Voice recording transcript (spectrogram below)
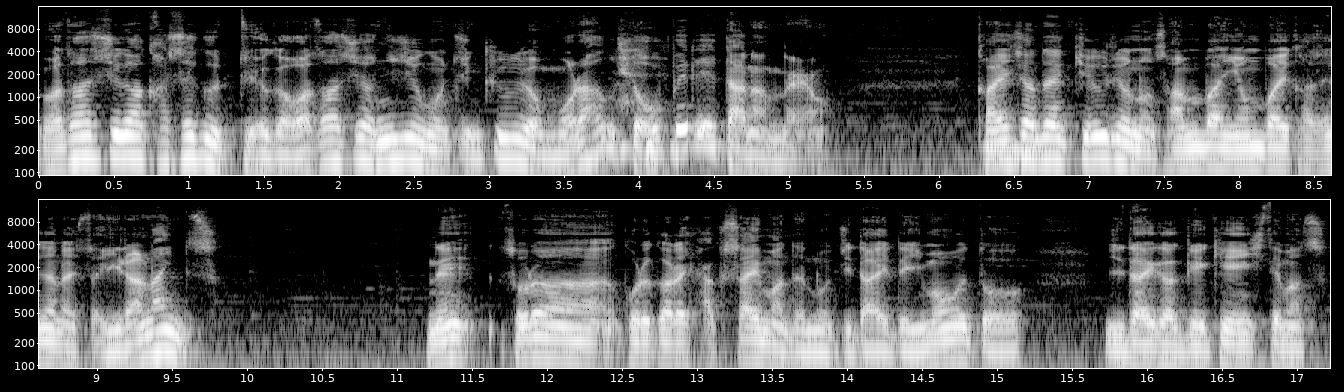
私が稼ぐっていうか私は25日に給料もらうって オペレーターなんだよ。会社で給料の3倍4倍稼がない人はいらないんです。ねそれはこれから100歳までの時代で今までと時代が激変してます、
